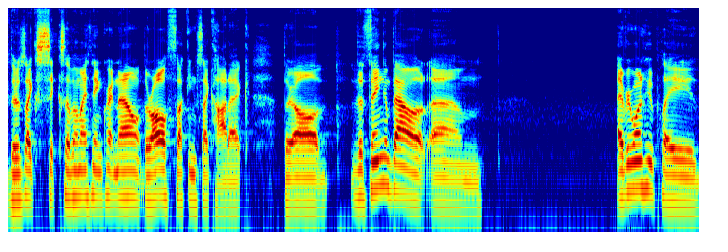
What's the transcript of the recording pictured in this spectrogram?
there's like six of them I think right now. They're all fucking psychotic. They're all the thing about um, everyone who played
